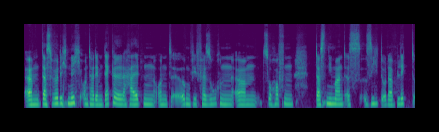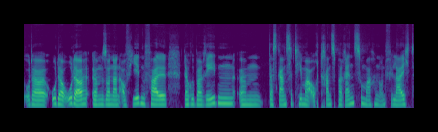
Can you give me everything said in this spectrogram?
Ähm, das würde ich nicht unter dem Deckel halten und irgendwie versuchen ähm, zu hoffen, dass niemand es sieht oder blickt oder oder oder, ähm, sondern auf jeden Fall darüber reden, ähm, das ganze Thema auch transparent zu machen und vielleicht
